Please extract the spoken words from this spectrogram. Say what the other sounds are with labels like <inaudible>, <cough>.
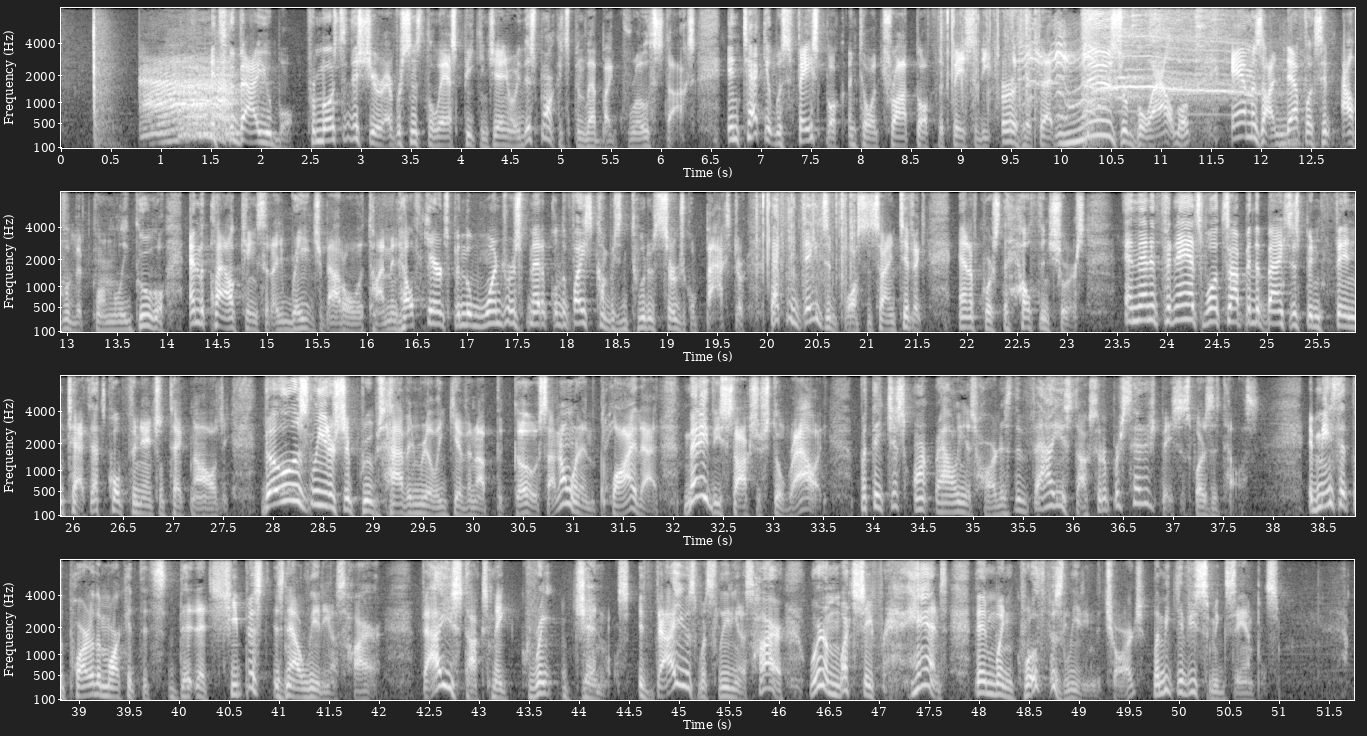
It's the value. For most of this year, ever since the last peak in January, this market's been led by growth stocks. In tech, it was Facebook until it dropped off the face of the earth after that miserable outlook. Amazon, Netflix, and Alphabet, formerly Google, and the cloud kings that I rage about all the time. In healthcare, it's been the wondrous medical device companies, Intuitive Surgical, Baxter, Becton Dickinson, Boston Scientific, and of course the health insurers. And then in finance, well, it's not been the banks, it's been fintech. That's called financial technology. Those leadership groups haven't really given up the ghost. I don't want to imply that. Many of these stocks are still rallying, but they just aren't rallying as hard as the value stocks on a percentage basis. What does it tell us? It means that the part of the market that's, that's cheapest is now leading us higher. Value stocks make great generals. If value is what's leading us higher, we're in a much safer hand than when growth was leading the charge. Let me give you some examples.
